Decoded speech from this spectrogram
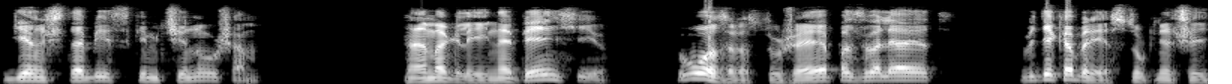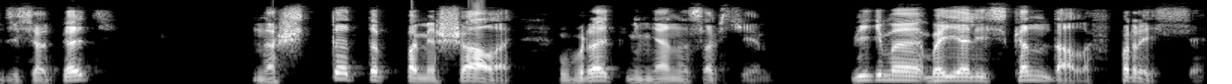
генштабистским чинушам. А могли и на пенсию. Возраст уже позволяет. В декабре стукнет 65. На что-то помешало убрать меня насовсем. Видимо, боялись скандалов в прессе.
